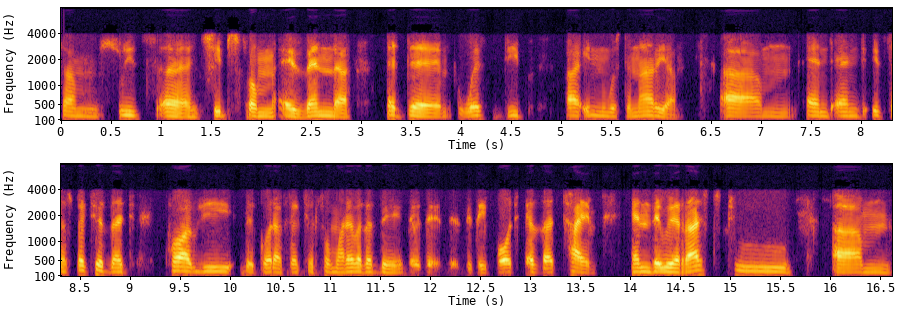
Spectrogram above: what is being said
some sweets and chips from a vendor at the West Deep uh, in Westonaria. Um, and and it's suspected that probably they got affected from whatever that they they, they, they bought at that time, and they were rushed to um,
